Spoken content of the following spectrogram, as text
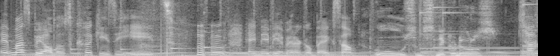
It must be all those cookies he eats. hey, maybe I better go bake some. Ooh, some snickerdoodles? Chuck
